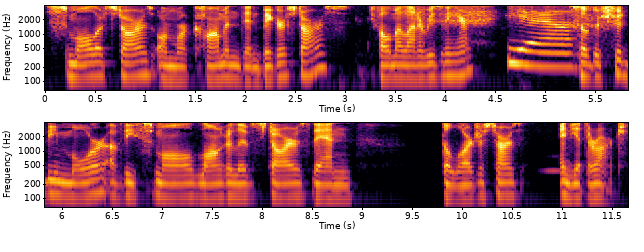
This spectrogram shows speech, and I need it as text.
smaller stars are more common than bigger stars? Do you follow my line of reasoning here? Yeah. So there should be more of these small, longer lived stars than the larger stars, and yet there aren't.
